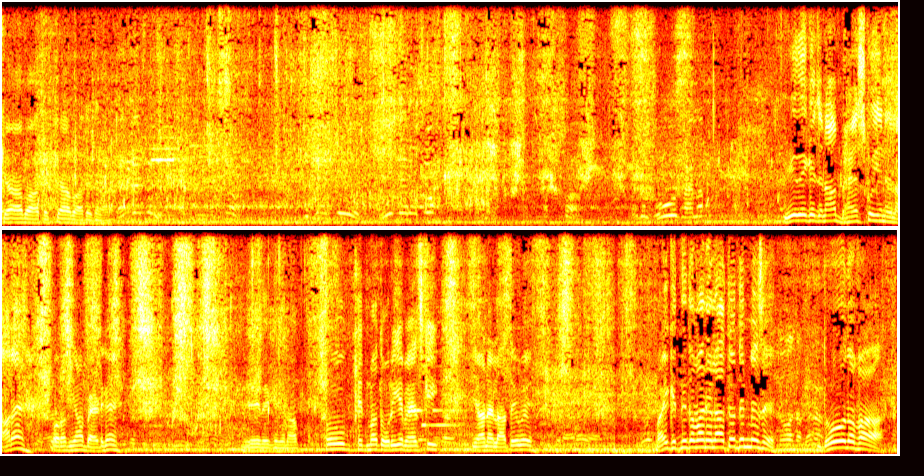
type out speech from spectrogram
क्या बात है, क्या बात है जनाब ये देखे जनाब, भैंस को ये नहला रहा है और अब यहाँ बैठ गए। ये देखे जनाब, खूब खिदमत हो रही है भैंस की यहाँ नहलाते हुए। भाई, कितनी दफ़ा नहलाते हो दिन में से? दो दफ़ा।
